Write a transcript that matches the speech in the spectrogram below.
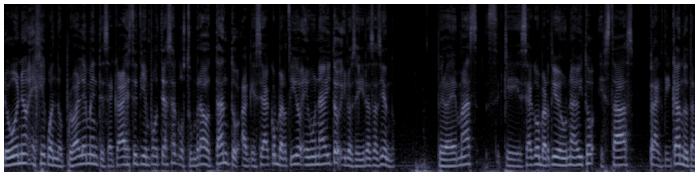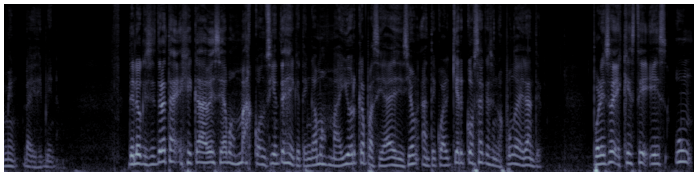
Lo bueno es que cuando probablemente se acabe este tiempo te has acostumbrado tanto a que se ha convertido en un hábito y lo seguirás haciendo. Pero además que se ha convertido en un hábito, estás practicando también la disciplina. De lo que se trata es que cada vez seamos más conscientes de que tengamos mayor capacidad de decisión ante cualquier cosa que se nos ponga delante. Por eso es que este es un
